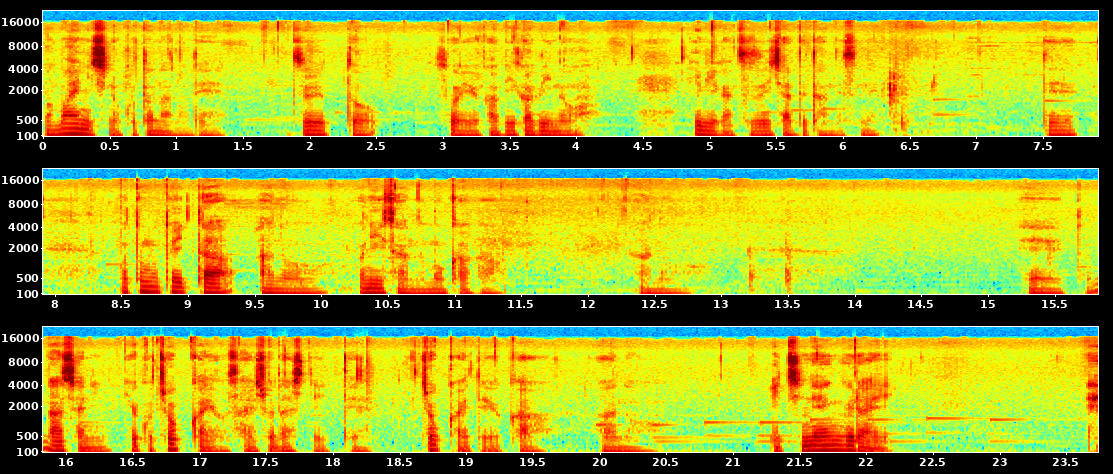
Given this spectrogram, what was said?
まあ、毎日のことなのでずっとそういうガビガビの日々が続いちゃってたんですね。でもともといたあのお兄さんのモカがあのえーと、ナーシャに結構ちょっかいを最初出していてちょっかいというかあの1年ぐらい、えー、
